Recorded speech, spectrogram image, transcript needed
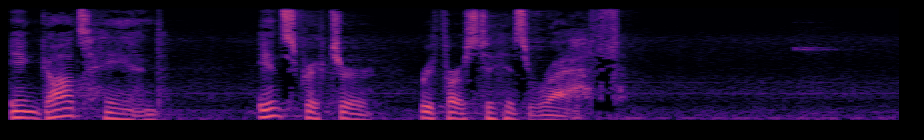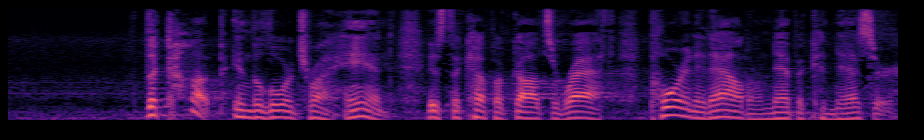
in God's hand in Scripture refers to his wrath. The cup in the Lord's right hand is the cup of God's wrath, pouring it out on Nebuchadnezzar.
